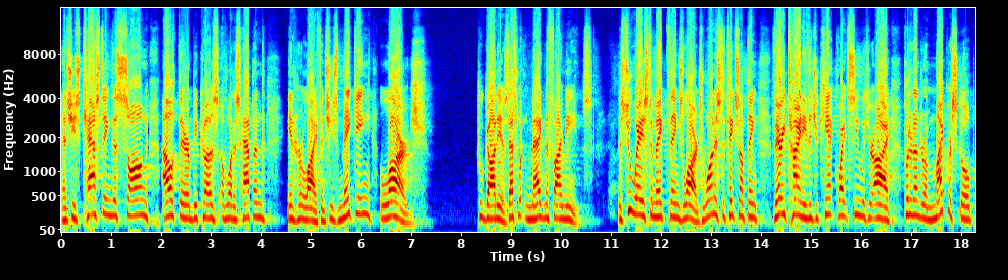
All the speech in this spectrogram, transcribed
And she's casting this song out there because of what has happened in her life. And she's making large who God is. That's what magnify means. There's two ways to make things large. One is to take something very tiny that you can't quite see with your eye, put it under a microscope,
